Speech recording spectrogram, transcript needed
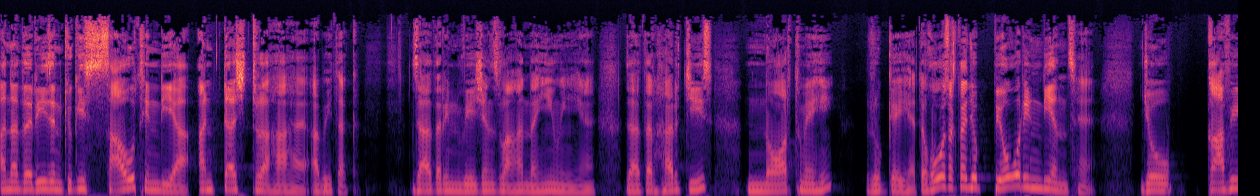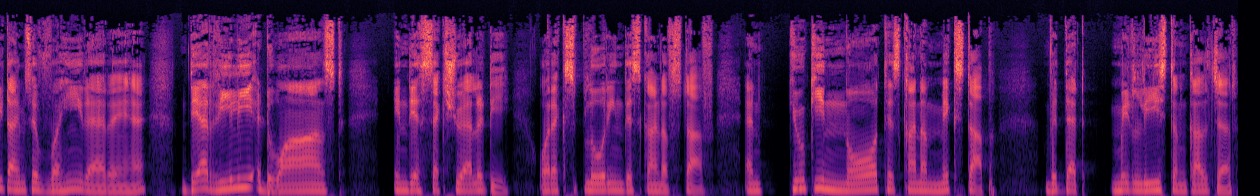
another reason क्योंकि साउथ इंडिया अनटच्ड रहा है अभी तक। ज़्यादातर इन्वेजन वहाँ नहीं हुई हैं। ज़्यादातर हर चीज़ नॉर्थ में ही रुक गई है। तो हो सकता है जो प्योर इंडियंस हैं, जो काफ़ी टाइम से वहीं रह रहे हैं। They are really advanced in their sexuality और exploring this kind of stuff and क्योंकि north is kind of mixed up with that middle eastern culture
